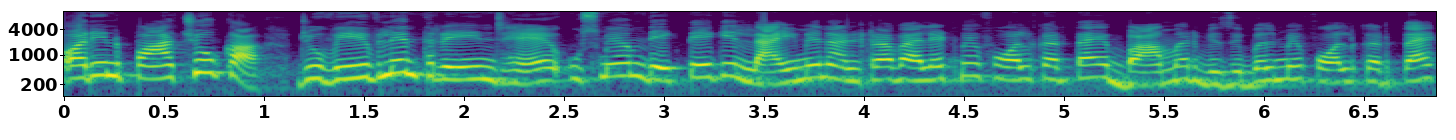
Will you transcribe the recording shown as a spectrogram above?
और इन पाँचों का जो वेवलेंथ रेंज है, उसमें हम देखते हैं कि लाइमेन अल्ट्रावायलेट में फॉल करता है बामर विजिबल में फॉल करता है,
